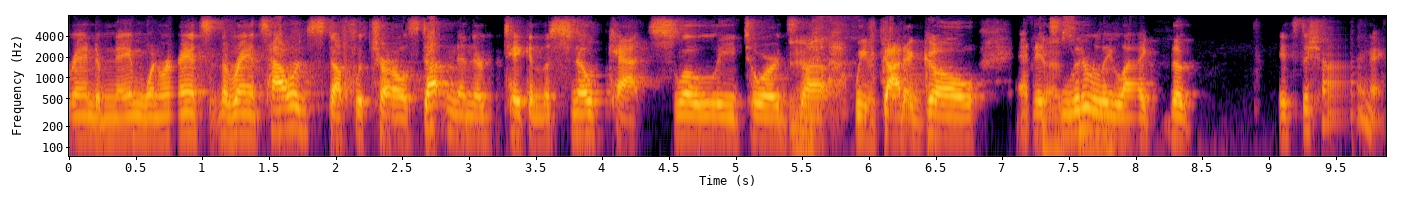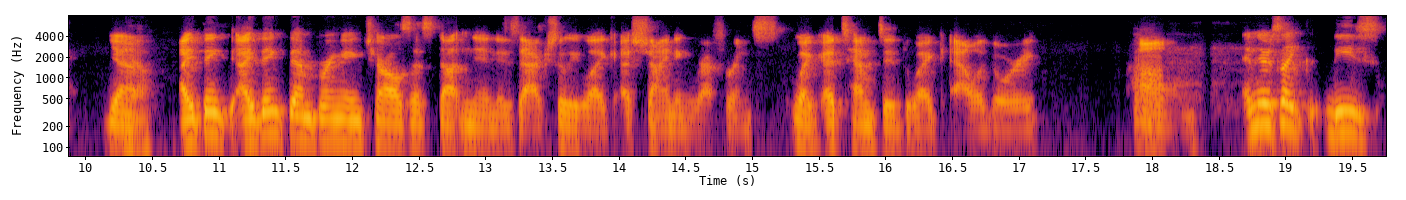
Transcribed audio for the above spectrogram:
random name when Rance the Rance Howard stuff with Charles Dutton and they're taking the snowcat slowly towards Yeah. the we've got to go and it's Yes. literally like the it's the shining. Yeah. Yeah. I think I think them bringing Charles S. Dutton in is actually like a shining reference, like attempted like allegory. Um, and there's like these.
